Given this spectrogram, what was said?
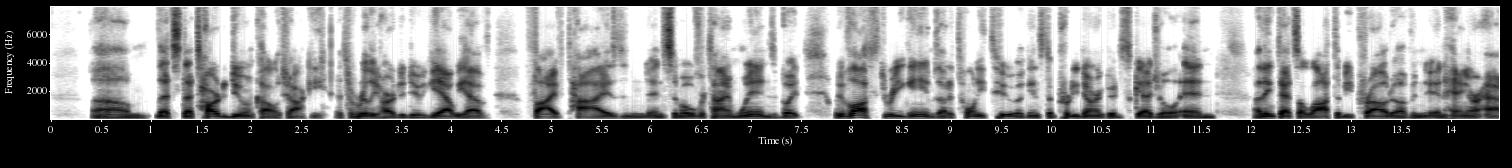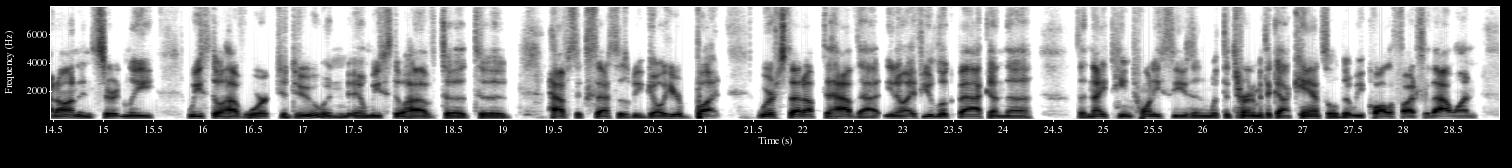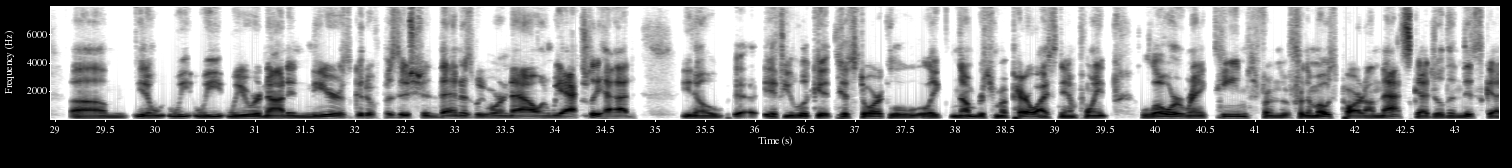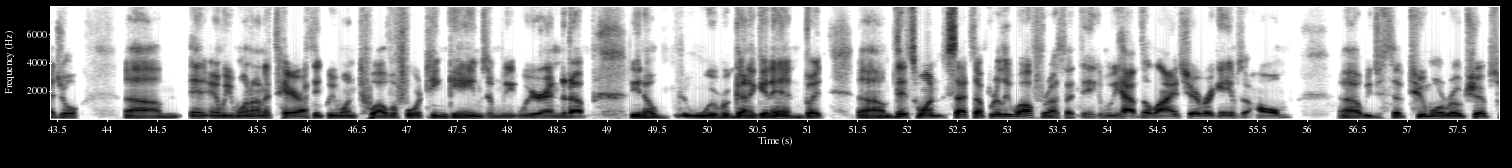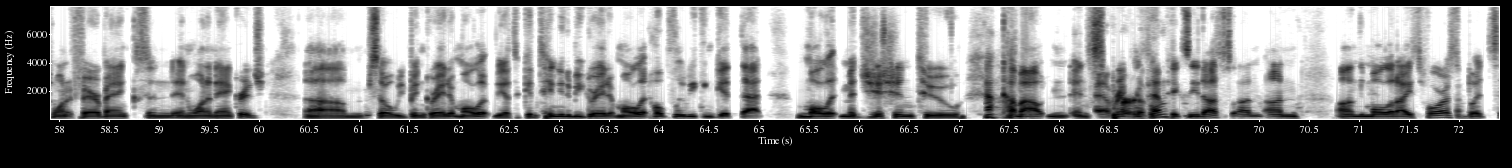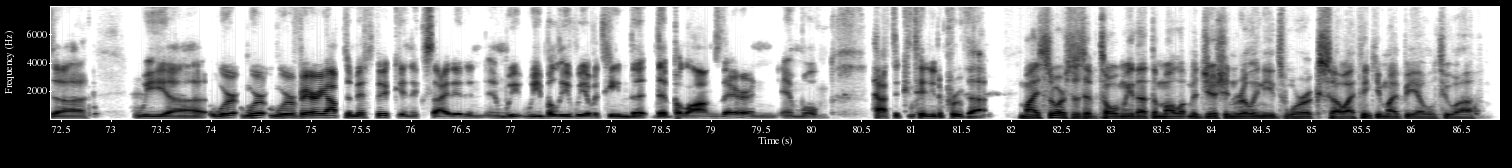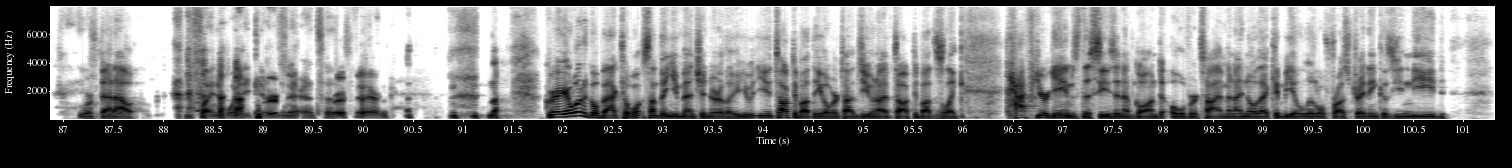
Um, that's that's hard to do in college hockey. It's really hard to do. Yeah, we have five ties and, and some overtime wins, but we've lost three games out of 22 against a pretty darn good schedule. And I think that's a lot to be proud of and, and hang our hat on. And certainly we still have work to do and, and we still have to, to have success as we go here, but we're set up to have that. You know, if you look back on the, the 1920 season with the tournament that got canceled, that we qualified for that one um, you know, we we we were not in near as good of position then as we were now, and we actually had, you know, uh, if you look at historical like numbers from a pairwise standpoint, lower ranked teams from the, for the most part on that schedule than this schedule. Um, and, and, we went on a tear. I think we won 12 or 14 games, and we we ended up, you know, we were going to get in. But um, this one sets up really well for us. I think we have the lion's share of our games at home. Uh, we just have two more road trips, one at Fairbanks and, and one in Anchorage. Um, so we've been great at mullet. We have to continue to be great at mullet. Hopefully, we can get that mullet magician to come out and, and sprinkle some pixie dust on on on the mullet ice for us. But uh, we uh, we're we're we're very optimistic and excited, and, and we we believe we have a team that that belongs there, and and we'll have to continue to prove that. My sources have told me that the mullet magician really needs work, so I think you might be able to uh, work that out. Find a way to get in there. That's, that's fair. Greg, I want to go back to something you mentioned earlier. You, you talked about the overtimes. You and I have talked about this. Like half your games this season have gone to overtime, and I know that can be a little frustrating because you need,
